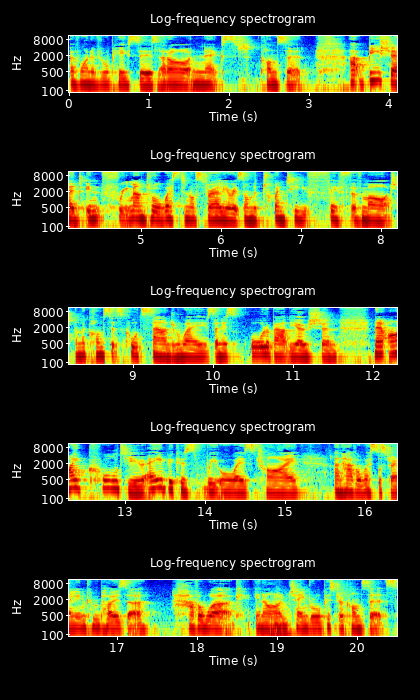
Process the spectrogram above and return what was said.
of one of your pieces at our next concert at B Shed in Fremantle, Western Australia. It's on the 25th of March, and the concert's called Sound and Waves, and it's all about the ocean. Now, I called you, A, because we always try and have a West Australian composer have a work in our mm. chamber orchestra concerts.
